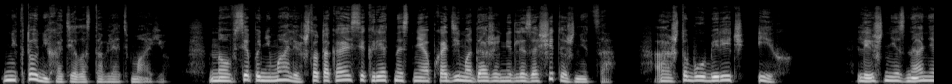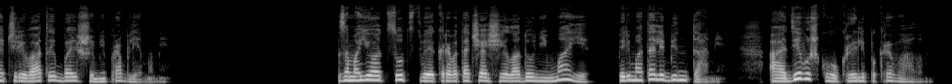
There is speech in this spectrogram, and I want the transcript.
Никто не хотел оставлять Майю, но все понимали, что такая секретность необходима даже не для защиты жнеца, а чтобы уберечь их. Лишние знания чреваты большими проблемами. За моё отсутствие кровоточащие ладони Майи перемотали бинтами, а девушку укрыли покрывалом.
